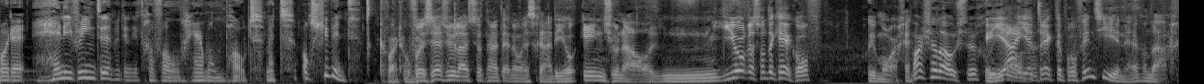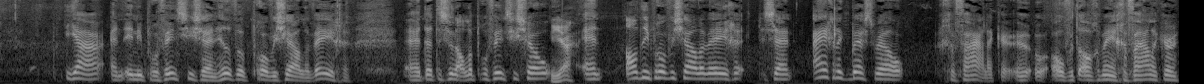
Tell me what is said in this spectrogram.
Hoorde Henny Vrienden, met in dit geval Herman Brood, met Als je wint. Kwart over zes u luistert naar het NOS Radio 1 Journaal. Mm, Joris van der Kerkhof, goedemorgen. Marcel Ooster, Ja, goedemorgen. je trekt de provincie in hè, vandaag. Ja, en in die provincie zijn heel veel provinciale wegen. Eh, dat is in alle provincies zo. Ja. En al die provinciale wegen zijn eigenlijk best wel gevaarlijker. Eh, over het algemeen gevaarlijker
